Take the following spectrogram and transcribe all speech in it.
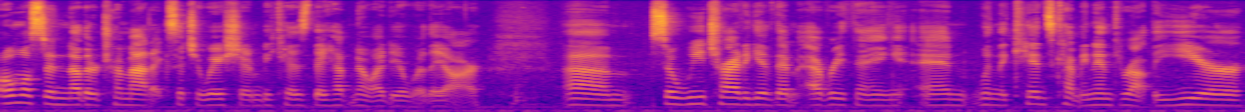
almost another traumatic situation because they have no idea where they are. Um, so we try to give them everything, and when the kids coming in throughout the year,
